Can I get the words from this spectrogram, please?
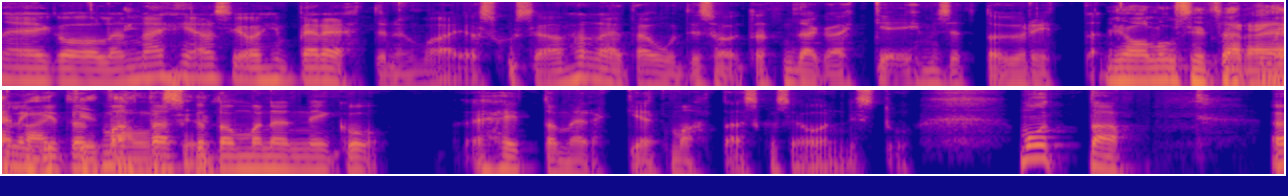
Eikö ole näihin asioihin perehtynyt vai joskus se onhan näitä uutisoitu, että mitä kaikki ihmiset on yrittänyt. Joo, Lucifer ja kaikki että mahtaisiko tuommoinen niinku heittomerkki, että mahtaisiko se onnistuu. Mutta ö,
